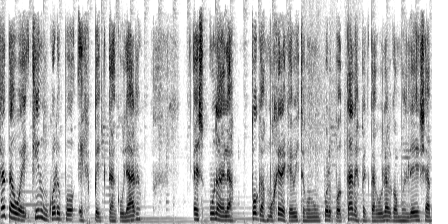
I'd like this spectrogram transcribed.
Hathaway tiene un cuerpo espectacular. Es una de las pocas mujeres que he visto con un cuerpo tan espectacular como el de ella.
